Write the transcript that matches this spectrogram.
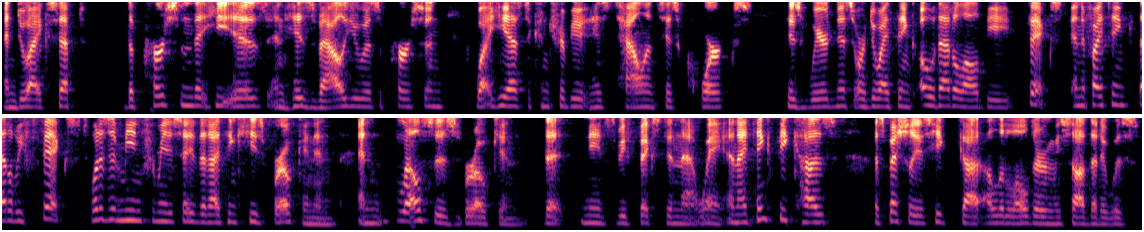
And do I accept the person that he is and his value as a person what he has to contribute, his talents, his quirks, his weirdness, or do I think, oh, that'll all be fixed? And if I think that'll be fixed, what does it mean for me to say that I think he's broken and, and who else is broken that needs to be fixed in that way? And I think because, especially as he got a little older and we saw that it was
